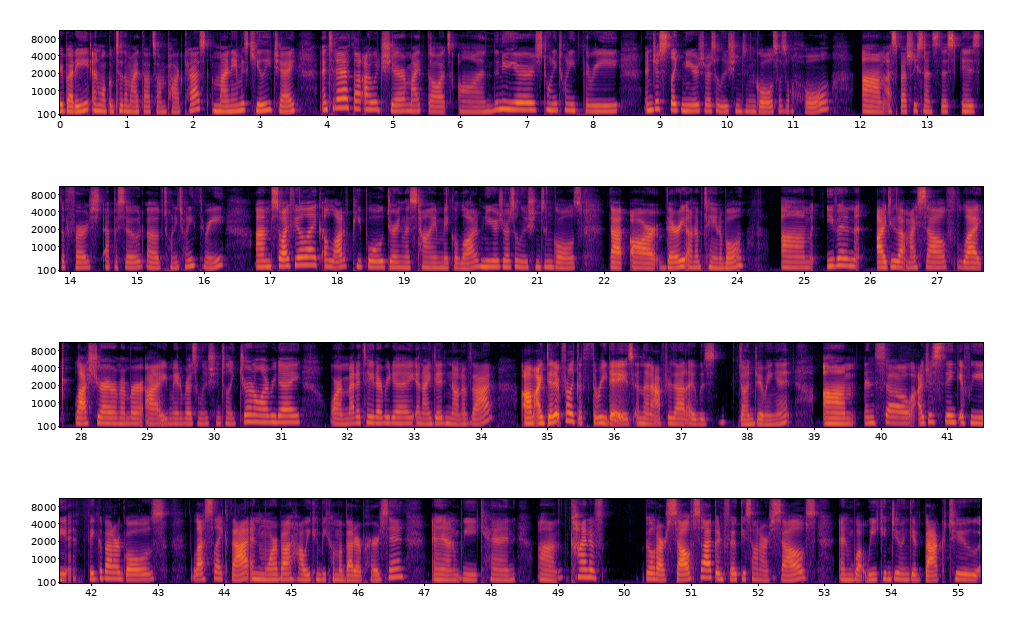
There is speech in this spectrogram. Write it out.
everybody, and welcome to the My Thoughts on podcast. My name is Kele J, and today I thought I would share my thoughts on the New Year's 2023 and just like New Year's resolutions and goals as a whole, um, especially since this is the first episode of 2023. Um, so I feel like a lot of people during this time make a lot of New Year's resolutions and goals that are very unobtainable. Um, even I do that myself. Like last year, I remember I made a resolution to like journal every day or meditate every day, and I did none of that. Um, I did it for like a three days, and then after that, I was done doing it. Um, and so I just think if we think about our goals less like that and more about how we can become a better person and we can um, kind of build ourselves up and focus on ourselves and what we can do and give back to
